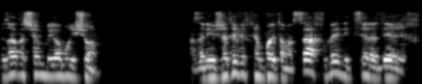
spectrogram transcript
בעזרת השם, ביום ראשון. אז אני משתף איתכם פה את המסך ונצא לדרך.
